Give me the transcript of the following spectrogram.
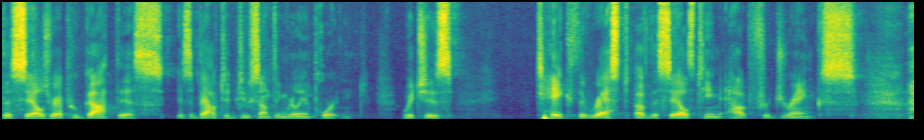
the sales rep who got this is about to do something really important, which is take the rest of the sales team out for drinks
